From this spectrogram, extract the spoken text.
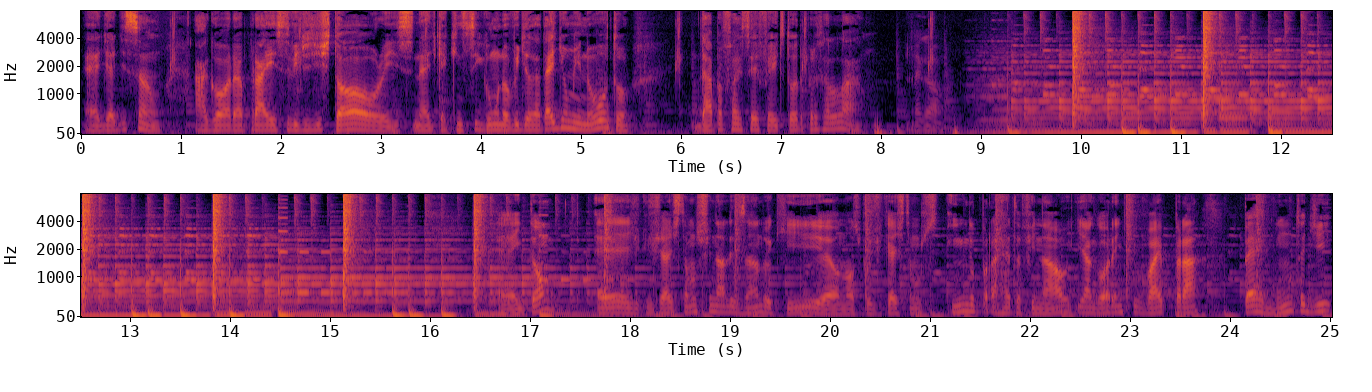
é, de edição. Agora, para esses vídeos de stories, né, de que é 15 segundos, ou vídeos até de um minuto, dá para ser feito todo pelo celular. Legal. Então, é, já estamos finalizando aqui é, o nosso podcast, estamos indo para a reta final e agora a gente vai para pergunta de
